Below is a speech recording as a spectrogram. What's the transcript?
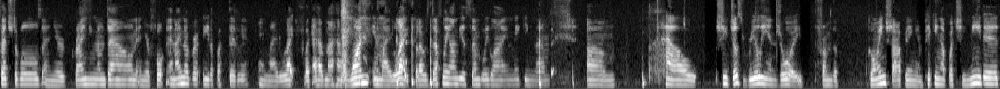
vegetables and you're grinding them down and you're full and I never ate a pastel in my life. Like I have not had one in my life, but I was definitely on the assembly line making them. Um how she just really enjoyed from the going shopping and picking up what she needed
